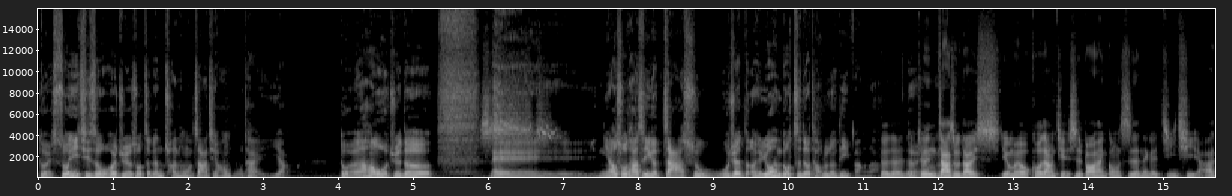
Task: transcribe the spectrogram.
对，所以其实我会觉得说，这跟传统的诈欺好像不太一样。对，然后我觉得，诶、你要说它是一个诈术，我觉得呃有很多值得讨论的地方啦。对对对，对就是你诈术到底是有没有扩张解释包含公司的那个机器啊？啊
